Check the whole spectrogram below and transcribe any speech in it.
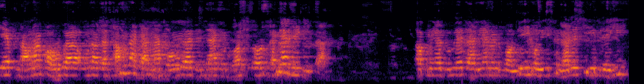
ਇਹ ਅਪਣਾਉਣਾ ਪਊਗਾ, ਉਹਨਾਂ ਦਾ ਸਾਹਮਣਾ ਕਰਨਾ ਪਊਗਾ, ਜਿੱਦਾਂ ਕਿ ਬਸ ਤੋਂ ਸੰਘਰਸ਼ ਕੀਤਾ। ਆਪਣੀਆਂ ਜ਼ਿੰਮੇਵਾਰੀਆਂ ਨੂੰ ਨਿਭਾਉਂਦੀ ਹੋਈ ਸੰਘਰਸ਼ੀਲ ਰਹੀ।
